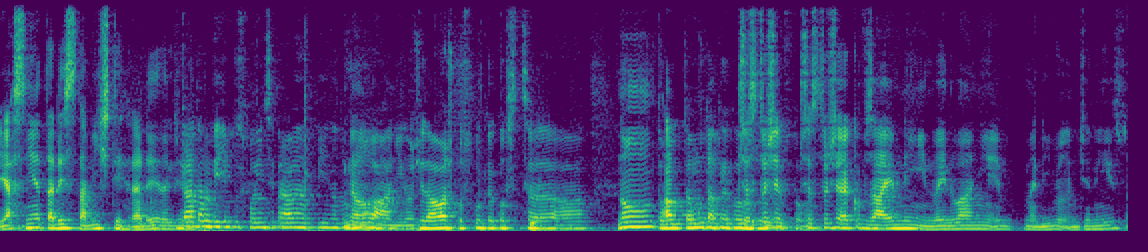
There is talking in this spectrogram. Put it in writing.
Jasně, tady stavíš ty hrady, takže... Já tam vidím tu spojnici právě na, tý, na tom No. budování, no, že dáváš kostku ke kostce a No, tomu, a tomu tak jako přestože, přestože jako vzájemný invadování i Medieval Engineers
